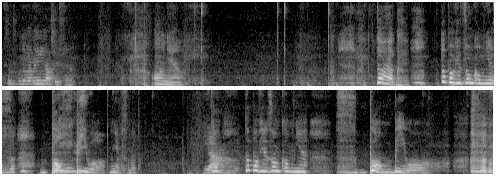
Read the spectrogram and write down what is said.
Jestem zbudowany inaczej, ser. O nie. Tak, powiedzonko mnie zbombiło. Nie, w sumie to. To, to powiedzonko mnie zbombiło.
